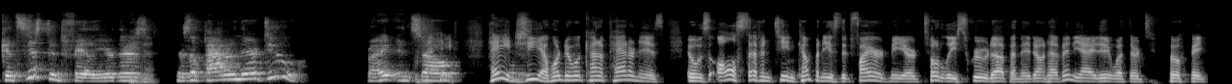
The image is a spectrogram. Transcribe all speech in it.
consistent failure, there's yeah. there's a pattern there too. Right. And so right. hey, gee, I wonder what kind of pattern is. It was all 17 companies that fired me are totally screwed up and they don't have any idea what they're doing.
